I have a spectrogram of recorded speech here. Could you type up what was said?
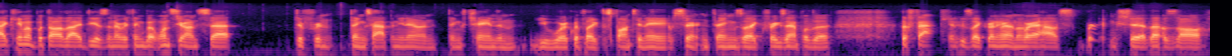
I came up with all the ideas and everything. But once you're on set, different things happen, you know, and things change, and you work with like the spontaneity of certain things. Like for example, the the fat kid who's like running around the warehouse breaking shit. That was all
